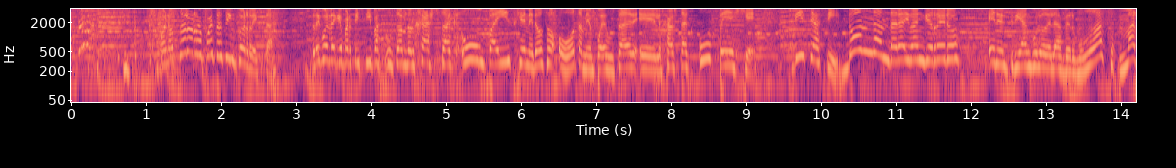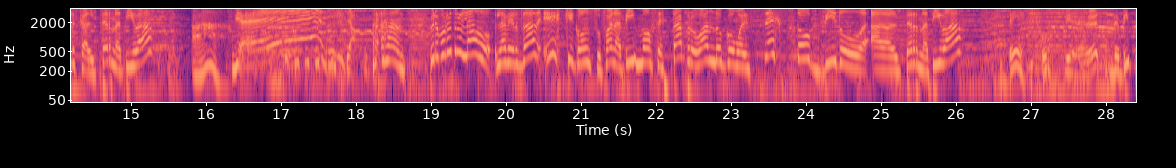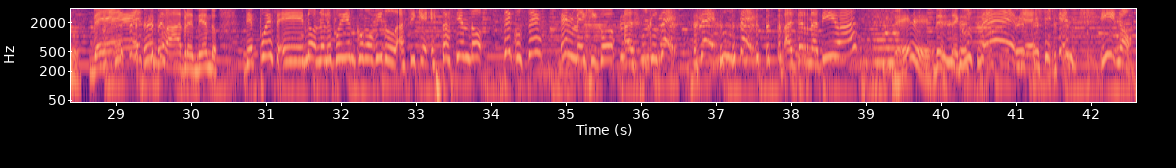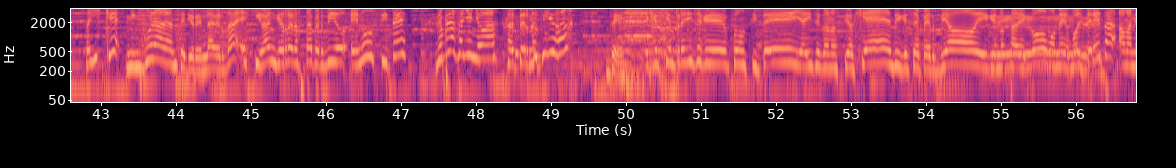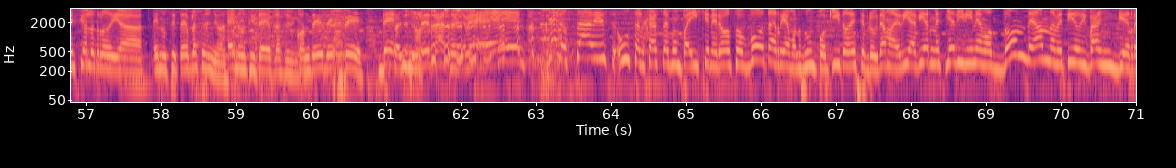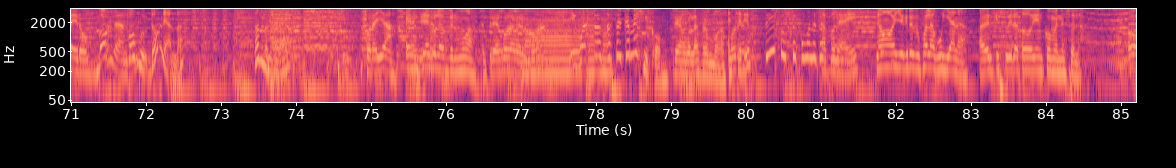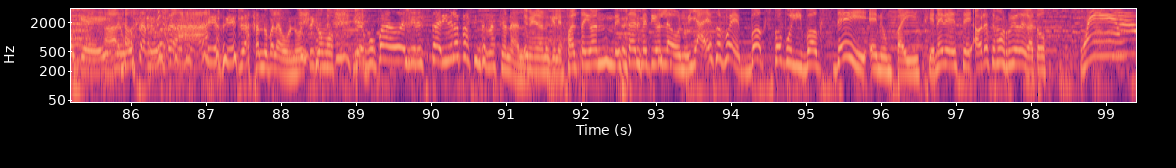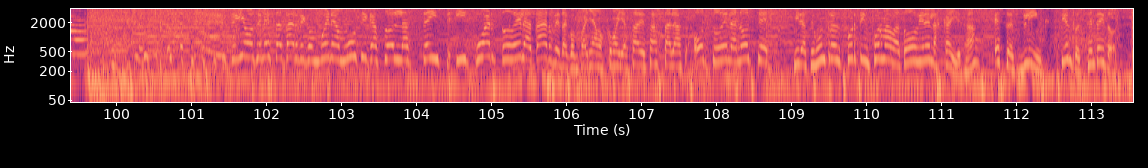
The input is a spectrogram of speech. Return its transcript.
Bueno, solo respuestas incorrectas. Recuerda que participas usando el hashtag Un País Generoso o también puedes usar el hashtag UPG. Dice así, ¿dónde andará Iván Guerrero? En el Triángulo de las Bermudas, marca alternativa. Ah. Bien. Ya. Pero por otro lado, la verdad es que con su fanatismo se está probando como el sexto Beatle alternativa. Eh, Bien. de Pito. Ven, te vas aprendiendo. Después, eh, no, no le fue bien como Beatle, así que está haciendo CQC en México. Al- QC, CQC. Alternativa Eh. de CQC. Bien. Y no, ¿sabéis qué? Ninguna de las anteriores. La verdad es que Iván Guerrero está perdido en un cité de Plaza Ñuñoa. Alternativa. De. Es que él siempre dice que fue un cité y ahí se conoció gente y que se perdió y que no sabe cómo. Me-. Voltereta amaneció al otro día En un sitio de Plaza Ñuñoa. en un cité de Plaza Ñuñoa. Con D de B. De, Plaza Ñuñoa. de Plaza Ñuñoa. Ya lo sabes, usa el hashtag Un País Generoso, vota, riámonos un poquito de este programa de día viernes y adivinemos dónde anda metido Iván Guerrero. Vox ¿Dónde anda? Populi- ¿Dónde anda? ¿Dónde andará? Por allá. En Triángulo de las Bermudas. En Triángulo de. No. Igual está, cerca de México, Triángulo de las Bermudas. ¿En serio? Sí, pues está como en esa Está por ahí. No, yo creo que fue a la Guyana. A ver que estuviera todo bien con Venezuela. Ok, Ah, me no. gusta, me gusta. Trabajando para la ONU, así como preocupado del bienestar y de la paz internacional. Eh, Mira, lo que le falta Iván de estar metido en la ONU. Ya, eso fue Vox Populi Vox Day en un país generese. Ahora hacemos ruido de gato. Con buena música. Son las seis y cuarto de la tarde. Te acompañamos, como ya sabes, hasta las 8 de la noche. Mira, según Transporte Informa, va todo bien en las calles, ¿ah? Esto es Blink 182.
